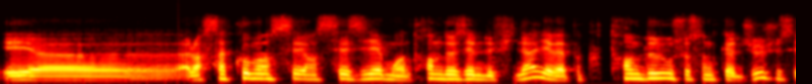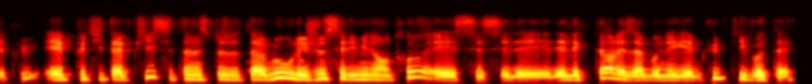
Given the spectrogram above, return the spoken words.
Et euh, alors, ça commençait en 16e ou en 32e de finale. Il y avait à peu près 32 ou 64 jeux, je sais plus. Et petit à petit, c'était un espèce de tableau où les jeux s'éliminaient entre eux et c'est c'est les, les lecteurs, les abonnés Gamecube qui votaient.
